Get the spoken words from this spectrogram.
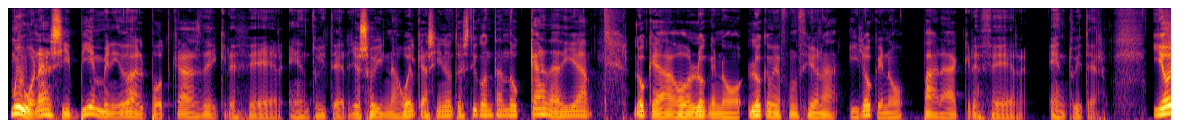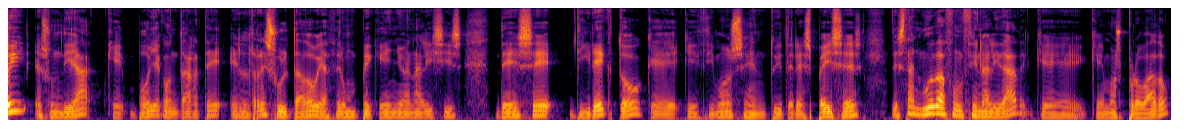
Muy buenas y bienvenido al podcast de Crecer en Twitter. Yo soy Nahuel Casino, te estoy contando cada día lo que hago, lo que no, lo que me funciona y lo que no para crecer en Twitter. Y hoy es un día que voy a contarte el resultado, voy a hacer un pequeño análisis de ese directo que, hicimos en Twitter Spaces, de esta nueva funcionalidad que, hemos probado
